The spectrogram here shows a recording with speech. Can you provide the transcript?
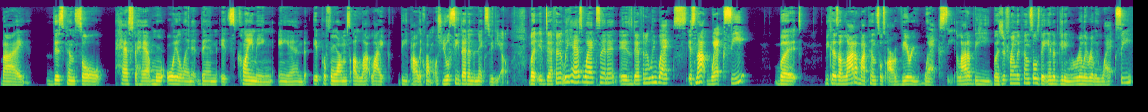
by this pencil has to have more oil in it than it's claiming and it performs a lot like the polychromos. You'll see that in the next video. But it definitely has wax in it. It's definitely wax. It's not waxy, but because a lot of my pencils are very waxy. A lot of the budget-friendly pencils, they end up getting really, really waxy.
